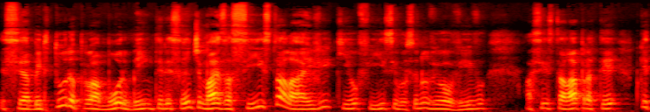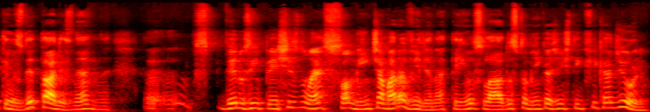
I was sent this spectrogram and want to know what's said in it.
essa abertura para o amor bem interessante, mas assista a live que eu fiz, se você não viu ao vivo, assista lá para ter, porque tem os detalhes, né? Eh, Vênus em peixes não é somente a maravilha, né? Tem os lados também que a gente tem que ficar de olho.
